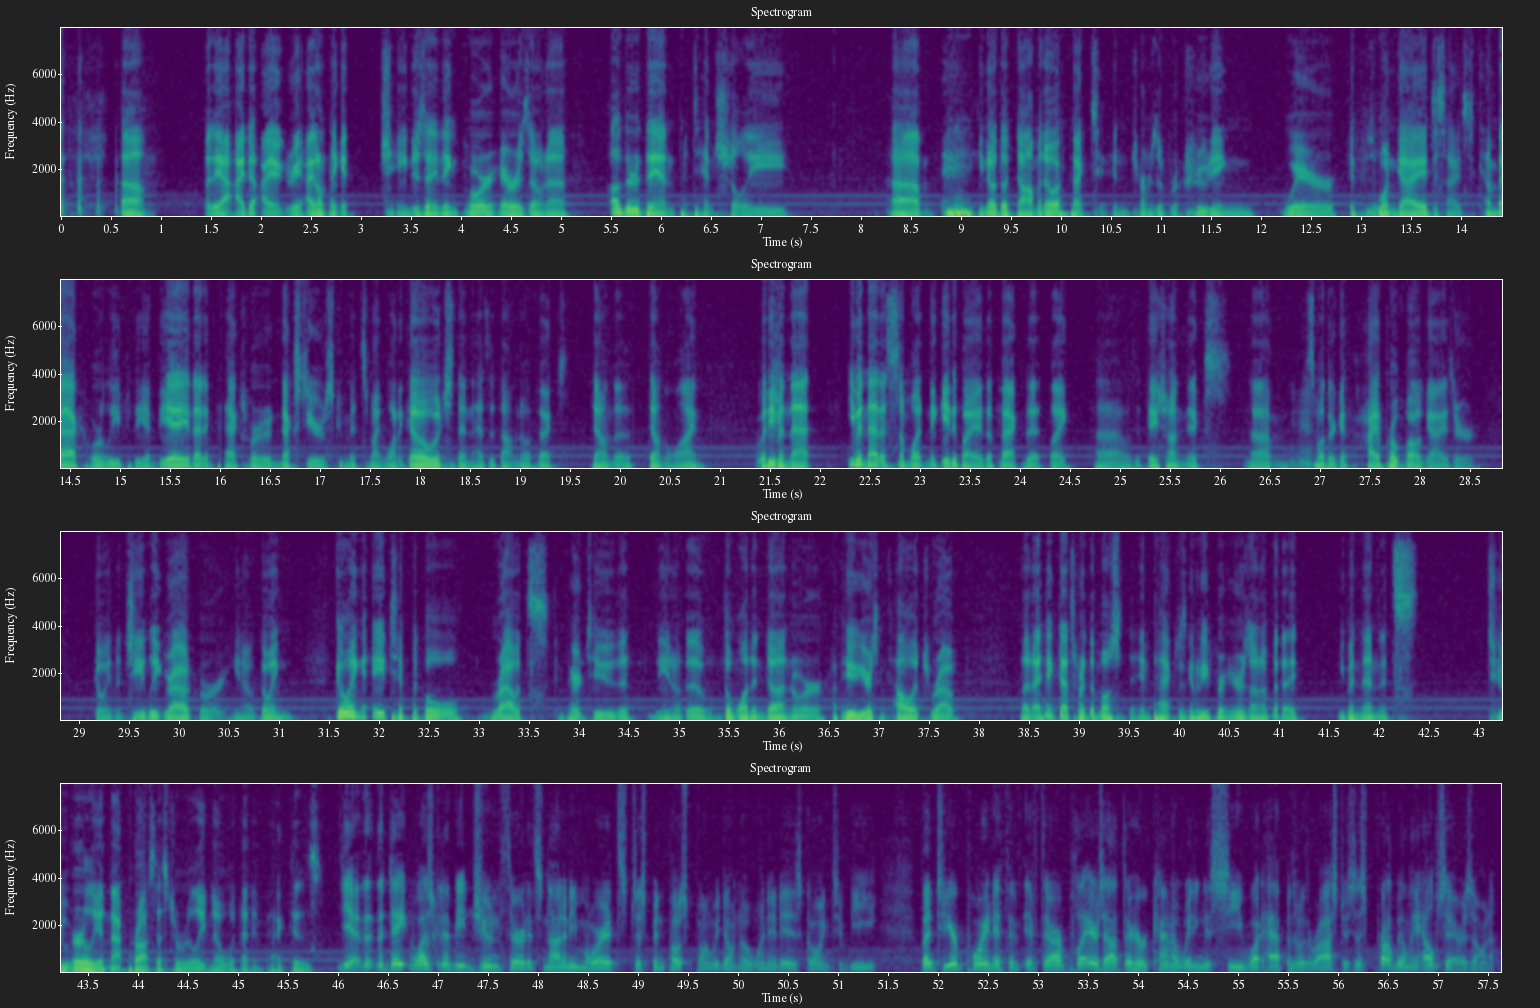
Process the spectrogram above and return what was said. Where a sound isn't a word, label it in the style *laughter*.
*laughs* um, but yeah, I, I agree. I don't think it changes anything for Arizona other than potentially, um, you know, the domino effect in terms of recruiting where if one guy decides to come back or leave for the NBA, that impacts where next year's commits might want to go, which then has a domino effect down the down the line. but even that even that is somewhat negated by the fact that like uh, was it Daishen Nix, um, Mhm. some other high profile guys are going the G League route or you know going going atypical routes compared to the you know the the one and done or a few years in college route. But I think that's where the most the impact is going to be for Arizona. But I, even then, it's too early in that process to really know what that impact is. Yeah, the, the date was going to be June 3rd. It's not anymore. It's just been postponed. We don't know when it is going to be. But to your point, if, if, if there are players out there who are kind of waiting to see what happens with rosters, this probably only helps Arizona.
